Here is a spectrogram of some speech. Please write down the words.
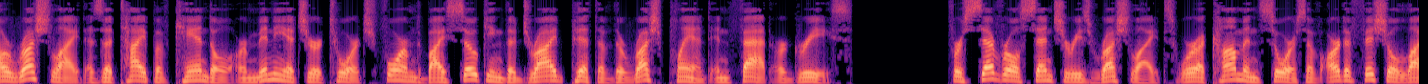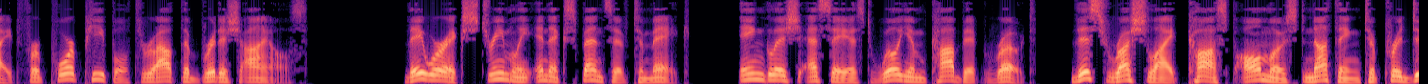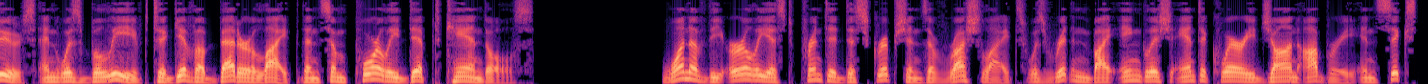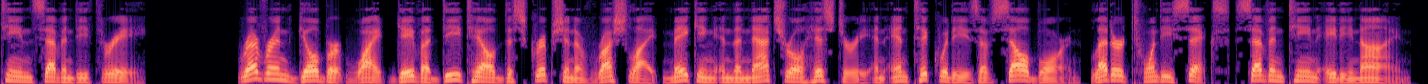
A rushlight is a type of candle or miniature torch formed by soaking the dried pith of the rush plant in fat or grease. For several centuries rushlights were a common source of artificial light for poor people throughout the British Isles. They were extremely inexpensive to make. English essayist William Cobbett wrote, this rushlight cost almost nothing to produce and was believed to give a better light than some poorly dipped candles. One of the earliest printed descriptions of rushlights was written by English antiquary John Aubrey in 1673. Reverend Gilbert White gave a detailed description of rushlight making in the Natural History and Antiquities of Selborne, Letter 26 1789.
